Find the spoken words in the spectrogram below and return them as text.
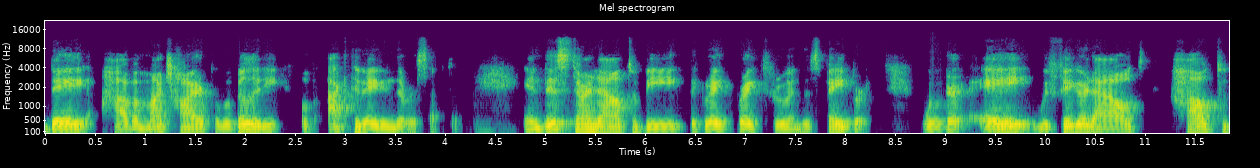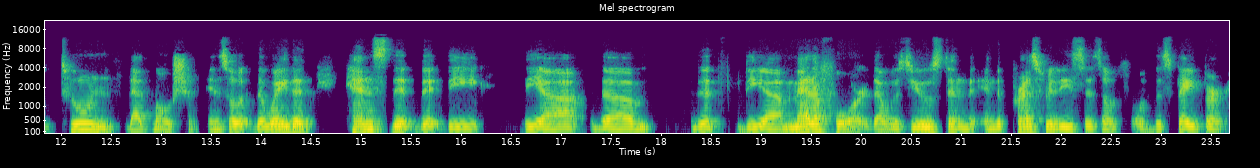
they have a much higher probability of activating the receptor. And this turned out to be the great breakthrough in this paper, where A, we figured out how to tune that motion. And so the way that hence the the the the uh, the the the uh, metaphor that was used in the, in the press releases of, of this paper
